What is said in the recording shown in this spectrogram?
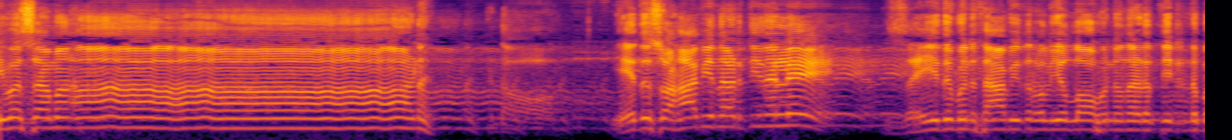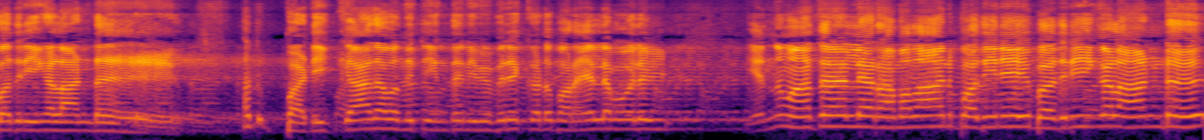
ദിവസമാണ്? ഏത് സ്വഹാബി നടത്തിയെന്നല്ലേ? നടത്തിയിട്ടുണ്ട് ബദരീങ്ങളാണ്ട് അത് പഠിക്കാതെ വന്നിട്ട് എന്തെങ്കിലും വിവരക്കേട് പറയല്ല പോലെ എന്ന് മാത്രമല്ല റമദാൻ പതിനേഴ് ബദരീങ്ങളാണ്ട്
